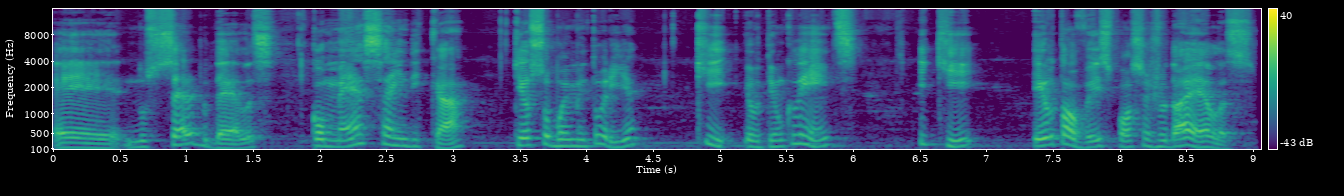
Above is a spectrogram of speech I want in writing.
é, no cérebro delas, começa a indicar que eu sou bom em mentoria, que eu tenho clientes e que eu talvez possa ajudar elas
